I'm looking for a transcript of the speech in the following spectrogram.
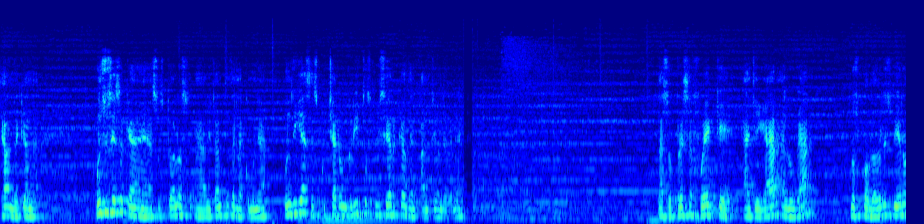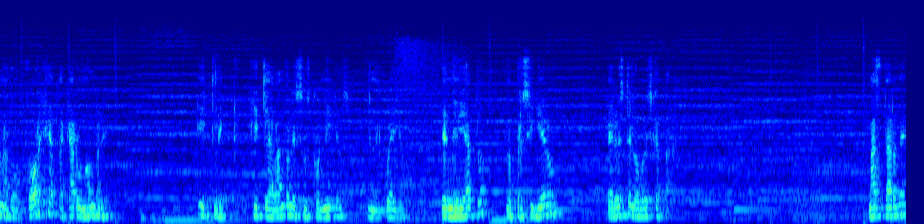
¿Qué onda? ¿Qué onda? Un suceso que asustó a los habitantes de la comunidad. Un día se escucharon gritos muy cerca del panteón de Belén. La sorpresa fue que al llegar al lugar, los pobladores vieron a don Jorge atacar a un hombre y, clavándole sus colmillos en el cuello. De inmediato lo persiguieron, pero este logró escapar. Más tarde,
